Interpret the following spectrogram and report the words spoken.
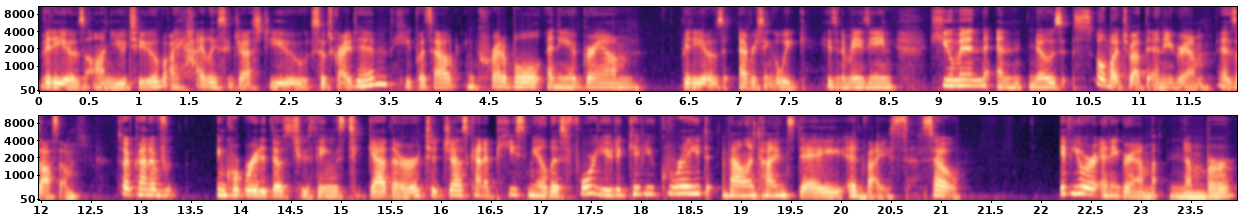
videos on YouTube. I highly suggest you subscribe to him. He puts out incredible Enneagram videos every single week. He's an amazing human and knows so much about the Enneagram. It's awesome. So I've kind of incorporated those two things together to just kind of piecemeal this for you to give you great Valentine's Day advice. So, if you are Enneagram number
